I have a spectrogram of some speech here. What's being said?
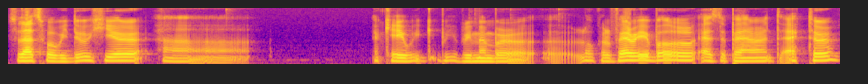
So that's what we do here. Uh, okay we, we remember a local variable as the parent actor.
